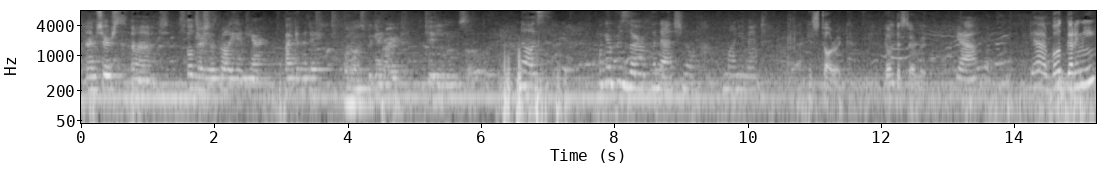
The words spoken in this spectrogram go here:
And I'm sure uh, soldiers were probably in here back in the day. oh no we can write kilns or No, it's, we're gonna preserve the national monument. historic don't disturb it Yeah. Yeah, both garimi.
